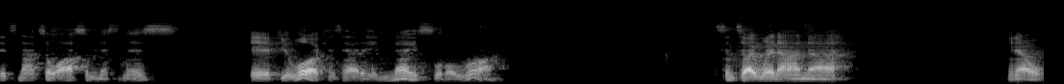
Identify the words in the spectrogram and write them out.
its not so awesomeness, if you look, has had a nice little run since I went on. Uh, you know,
